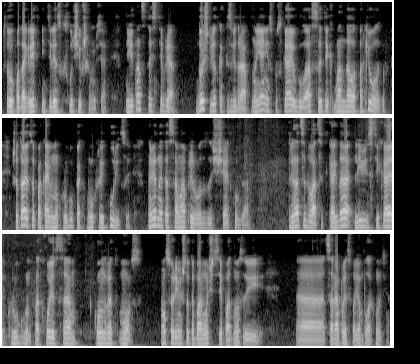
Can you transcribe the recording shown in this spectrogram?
чтобы подогреть интерес к случившемуся. 19 сентября. Дождь льет как из ведра, но я не спускаю глаз с этих вандалов-археологов. Шатаются по каменному кругу, как мокрые курицы. Наверное, это сама природа защищает курган. 13.20. Когда ливень стихает, к кругу подходит сам Конрад Морс. Он все время что-то бормочет себе под нос и э, царапает в своем блокноте.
